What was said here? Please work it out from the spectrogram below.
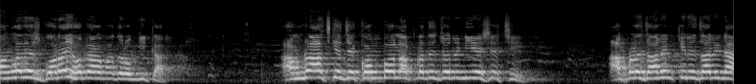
বাংলাদেশ গড়াই হবে আমাদের অঙ্গীকার। আমরা আজকে যে কম্বল আপনাদের জন্য নিয়ে এসেছি, আপনারা জানেন কি না জানি না,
